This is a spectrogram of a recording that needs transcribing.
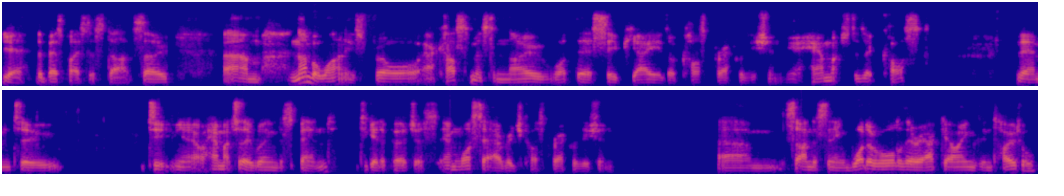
yeah the best place to start. So um, number one is for our customers to know what their CPA is or cost per acquisition. You know, how much does it cost them to to you know how much are they willing to spend to get a purchase and what's the average cost per acquisition um, so understanding what are all of their outgoings in total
